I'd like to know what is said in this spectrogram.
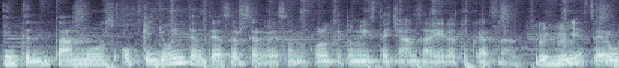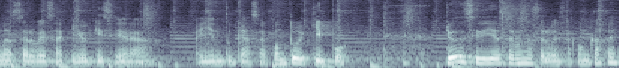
intentamos, o que yo intenté hacer cerveza. Me acuerdo que tú me diste chance a ir a tu casa y hacer una cerveza que yo quisiera ahí en tu casa con tu equipo. Yo decidí hacer una cerveza con café,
